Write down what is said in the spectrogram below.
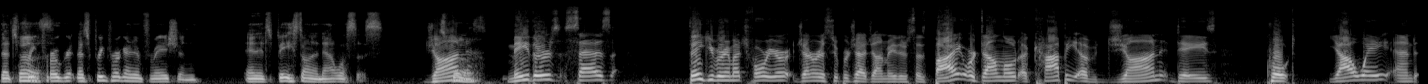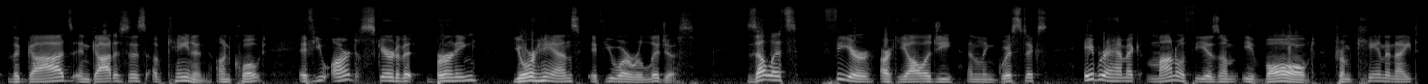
that's both. pre-program that's pre-programmed information, and it's based on analysis. John. Mathers says, Thank you very much for your generous super chat. John Mathers says, Buy or download a copy of John Day's, quote, Yahweh and the gods and goddesses of Canaan, unquote, if you aren't scared of it burning your hands if you are religious. Zealots fear archaeology and linguistics. Abrahamic monotheism evolved from Canaanite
